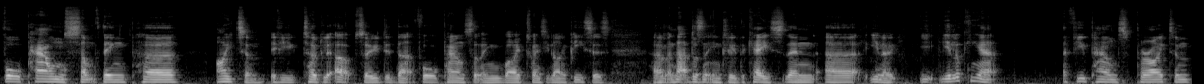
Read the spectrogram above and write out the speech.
four pounds something per item if you total it up. So you did that four pounds something by 29 pieces, um, and that doesn't include the case. Then uh, you know you're looking at a few pounds per item.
